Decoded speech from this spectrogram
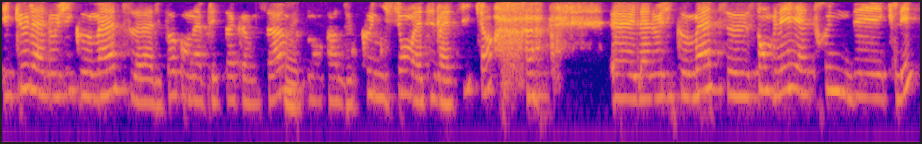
Et que la logique maths, à l'époque on appelait ça comme ça, on parle de cognition mathématique. Hein. Euh, la logique maths euh, semblait être une des clés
